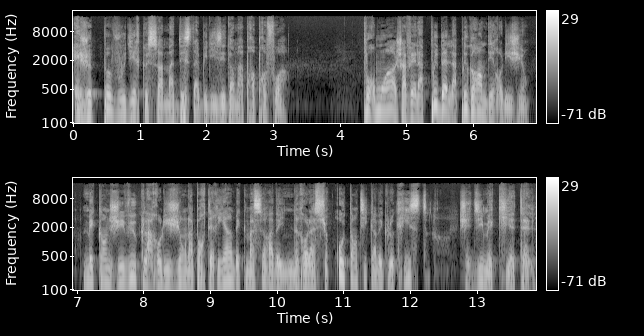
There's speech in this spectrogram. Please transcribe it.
Et je peux vous dire que ça m'a déstabilisé dans ma propre foi. Pour moi, j'avais la plus belle, la plus grande des religions. Mais quand j'ai vu que la religion n'apportait rien, mais que ma sœur avait une relation authentique avec le Christ, j'ai dit, mais qui est-elle?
